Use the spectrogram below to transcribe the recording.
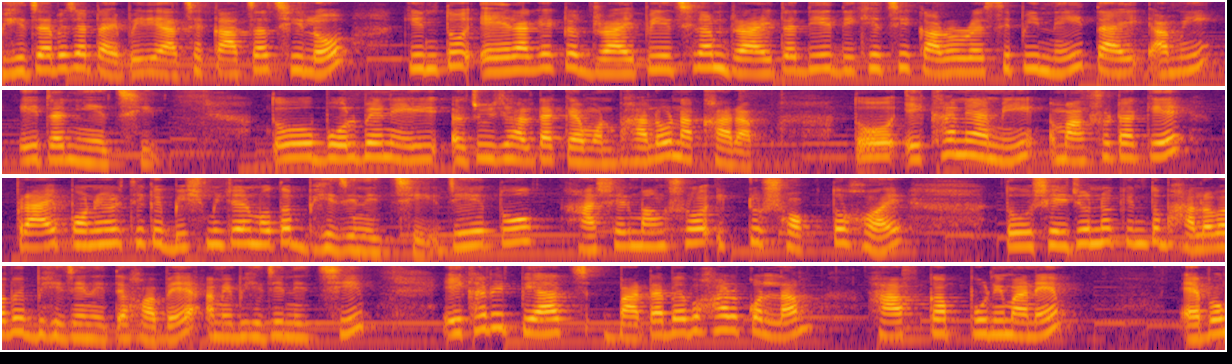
ভেজা ভেজা টাইপেরই আছে, কাঁচা ছিল। কিন্তু এর আগে একটা ড্রাই পেয়েছিলাম। ড্রাইটা দিয়ে দেখেছি কারও রেসিপি নেই, তাই আমি এটা নিয়েছি। তো বলবেন এই চুই ঝালটা কেমন, ভালো না খারাপ? তো এখানে আমি মাংসটাকে প্রায় পনেরো থেকে বিশ মিনিটের মতো ভেজে নিচ্ছি। যেহেতু হাঁসের মাংস একটু শক্ত হয়, তো সেই জন্য কিন্তু ভালোভাবে ভেজে নিতে হবে। আমি ভেজে নিচ্ছি। এখানে পেঁয়াজ বাটা ব্যবহার করলাম হাফ কাপ পরিমাণে এবং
